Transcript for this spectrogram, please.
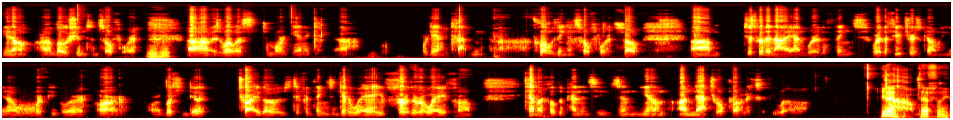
you know uh, lotions and so forth, hmm uh, as well as some organic uh, organic cotton uh, clothing and so forth. So, um, just with an eye on where the things where the future is going, you know, where people are are are looking to try those different things and get away further away from chemical dependencies and you know unnatural products, if you will. Yeah, Um, definitely.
